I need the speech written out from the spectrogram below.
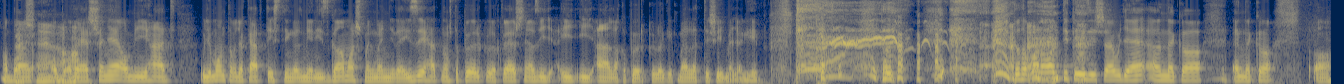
a, baj, versenye, a, a versenye, ami hát ugye mondtam, hogy a cup tasting az milyen izgalmas, meg mennyire izé, hát most a pörkölök verseny az így, így, így állnak a pörkölőgép mellett, és így megy a gép. Tehát ha van antitézise ugye ennek a, ennek a, a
